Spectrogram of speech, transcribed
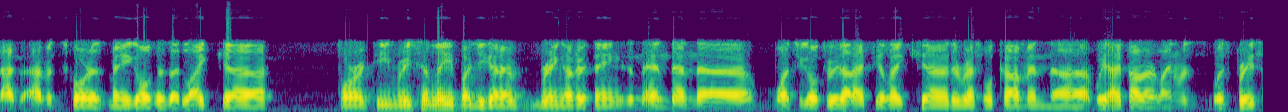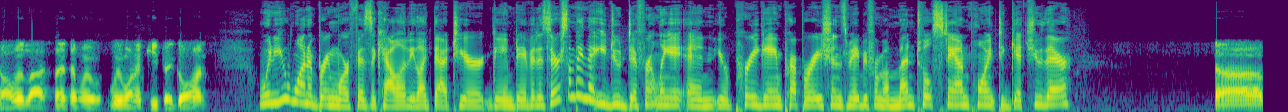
I, I haven't scored as many goals as I'd like uh, for our team recently. But you got to bring other things, and and then uh, once you go through that, I feel like uh, the rest will come. And uh, we I thought our line was was pretty solid last night, and we we want to keep it going. When you want to bring more physicality like that to your game, David, is there something that you do differently in your pregame preparations, maybe from a mental standpoint, to get you there? Uh,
